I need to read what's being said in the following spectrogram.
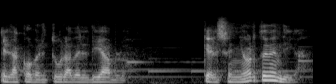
en la cobertura del diablo. Que el Señor te bendiga.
